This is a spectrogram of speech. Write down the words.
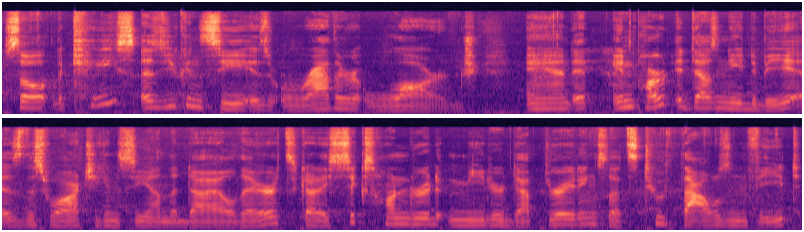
So the case, as you can see, is rather large. And it, in part, it does need to be, as this watch you can see on the dial there. It's got a 600 meter depth rating, so that's 2,000 feet,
